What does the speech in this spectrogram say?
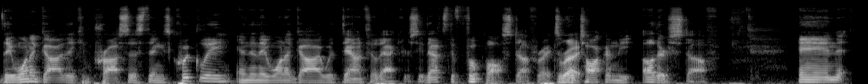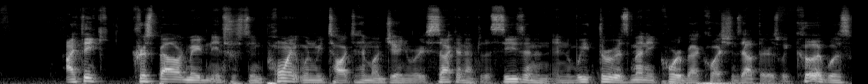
they want a guy that can process things quickly and then they want a guy with downfield accuracy. That's the football stuff, right? So right. we're talking the other stuff. And I think Chris Ballard made an interesting point when we talked to him on January 2nd after the season and, and we threw as many quarterback questions out there as we could was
